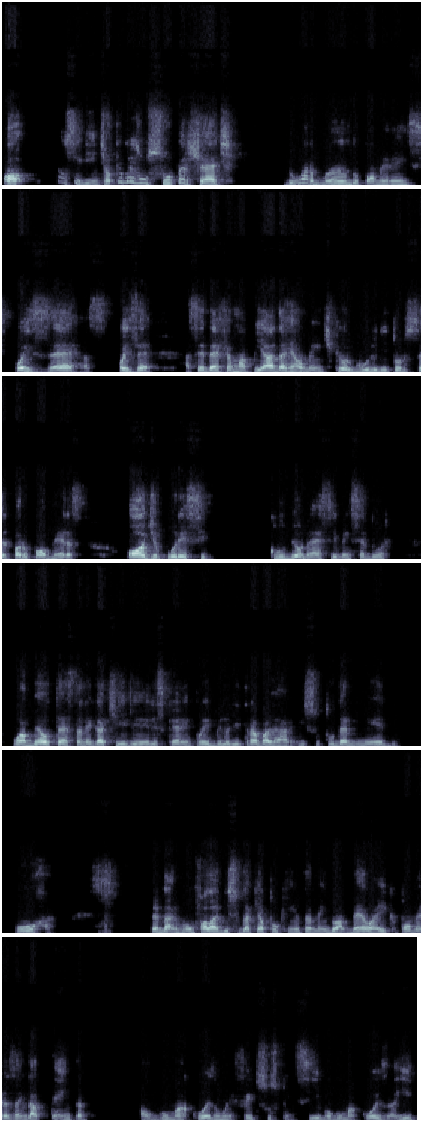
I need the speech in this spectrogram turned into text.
Ó, é o seguinte, eu tenho mais um super chat do Armando Palmeirense. Pois é, pois é. A CBF é uma piada realmente. Que orgulho de torcer para o Palmeiras. Ódio por esse clube honesto e vencedor. O Abel testa negativo e eles querem proibi-lo de trabalhar. Isso tudo é medo. Porra. Verdade, vamos falar disso daqui a pouquinho também do Abel aí, que o Palmeiras ainda tenta alguma coisa, um efeito suspensivo, alguma coisa aí.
